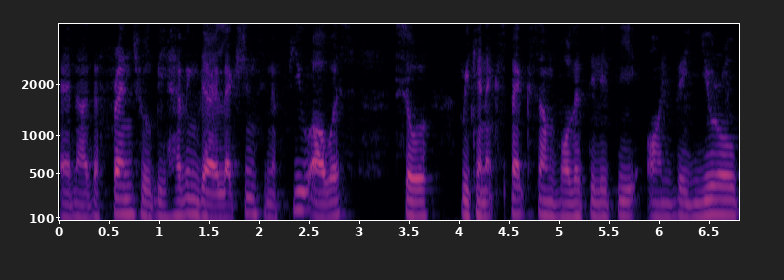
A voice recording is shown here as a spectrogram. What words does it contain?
and uh, the French will be having their elections in a few hours so we can expect some volatility on the Euro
